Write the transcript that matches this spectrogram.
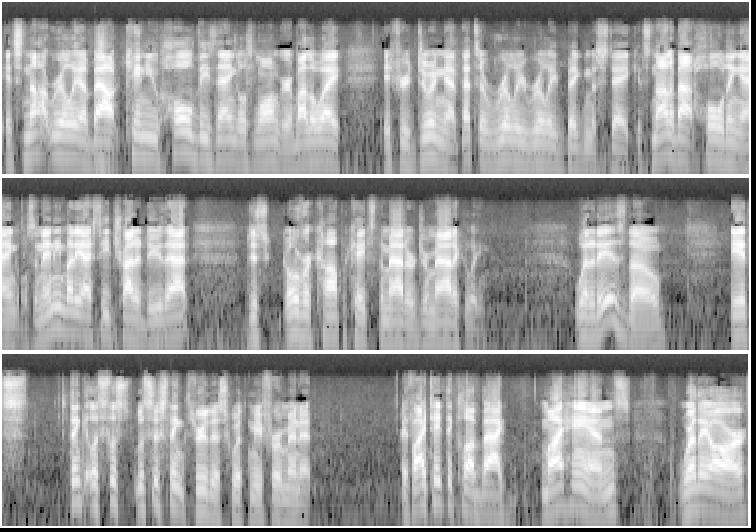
It's not really about can you hold these angles longer. And by the way, if you're doing that, that's a really, really big mistake. It's not about holding angles. And anybody I see try to do that just overcomplicates the matter dramatically. What it is though, it's think let's let's let's just think through this with me for a minute. If I take the club back, my hands, where they are,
